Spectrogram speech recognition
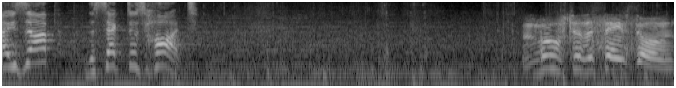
Eyes up. The sector's hot. Move to the safe zone.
